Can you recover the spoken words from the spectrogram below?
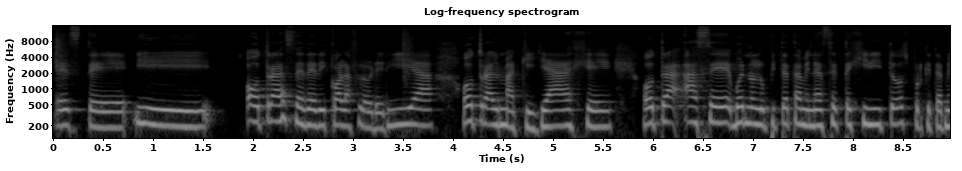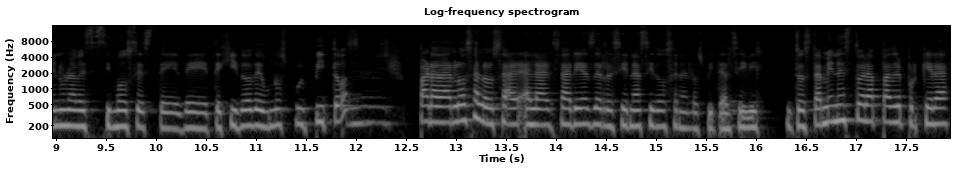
Este, y, otra se dedicó a la florería, otra al maquillaje, otra hace, bueno, Lupita también hace tejiditos, porque también una vez hicimos este de tejido de unos pulpitos mm. para darlos a, los, a las áreas de recién nacidos en el hospital civil. Entonces también esto era padre porque era,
